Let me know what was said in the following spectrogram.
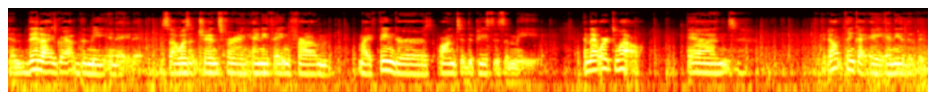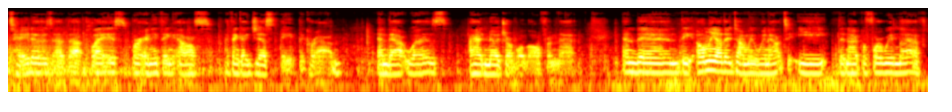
and then I grabbed the meat and ate it. So I wasn't transferring anything from my fingers onto the pieces of meat. And that worked well. And I don't think I ate any of the potatoes at that place or anything else. I think I just ate the crab. And that was, I had no trouble at all from that. And then the only other time we went out to eat the night before we left,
